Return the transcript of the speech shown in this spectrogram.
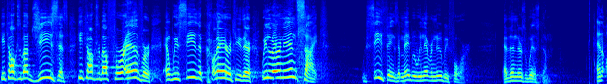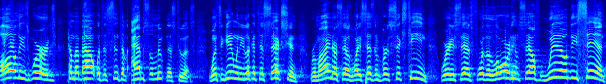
He talks about Jesus. He talks about forever. And we see the clarity there. We learn insight. We see things that maybe we never knew before. And then there's wisdom. And all these words come about with a sense of absoluteness to us. Once again, when you look at this section, remind ourselves what he says in verse 16, where he says, For the Lord himself will descend.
